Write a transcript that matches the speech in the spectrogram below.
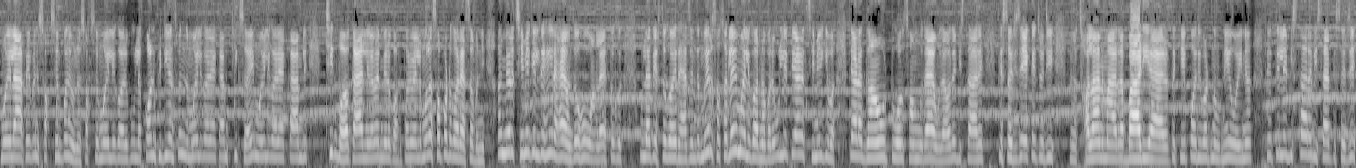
महिला आफै पनि सक्षम पनि हुनसक्छ मैले गरेको उसलाई कन्फिडेन्स पनि मैले गरेको काम ठिक छ है। मैले गरेको कामले ठिक भएको कारणले गर्दा मेरो घर परिवारले मलाई सपोर्ट गरिरहेको छ भने अनि मेरो छिमेकीले देखिरहेको हुन्छ हो उहाँलाई यस्तो उसलाई त यस्तो गरिरहेको छ भने त मेरो ससुरले मैले गर्नु पऱ्यो उसले त्यहाँ छिमेकी भयो? त्यहाँबाट गाउँ टोल समुदाय हुँदाहुँदै बिस्तारै त्यसरी चाहिँ एकैचोटि छलान मारेर बाढी आएर त केही परिवर्तन हुने होइन। त्यो त्यसले बिस्तारै बिस्तारै त्यसरी चाहिँ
